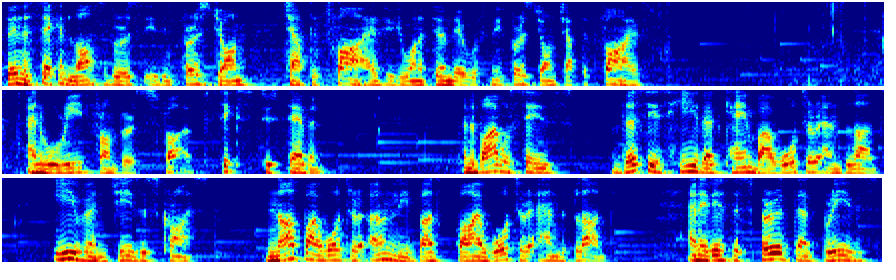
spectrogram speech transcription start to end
Then the second last verse is in 1 John chapter 5. If you want to turn there with me, 1 John chapter 5. And we'll read from verse five, 6 to 7. And the Bible says, this is he that came by water and blood, even Jesus Christ, not by water only, but by water and blood. And it is the Spirit that breathes,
